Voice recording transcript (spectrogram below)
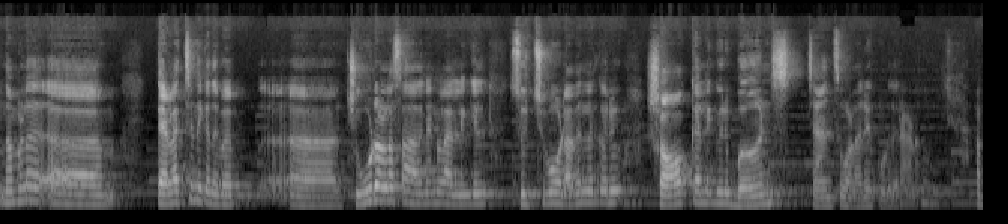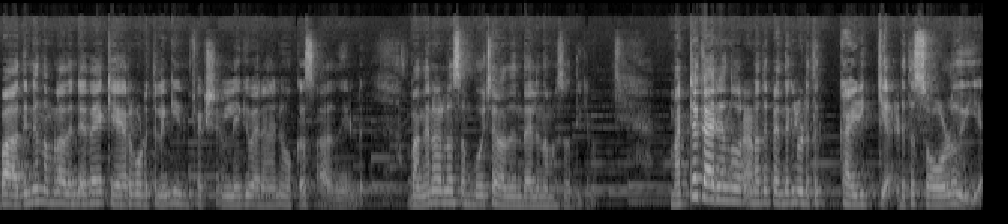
നമ്മൾ തിളച്ച് നിൽക്കുന്ന ഇപ്പോൾ ചൂടുള്ള സാധനങ്ങൾ അല്ലെങ്കിൽ സ്വിച്ച് ബോർഡ് അതിലൊക്കെ ഒരു ഷോക്ക് അല്ലെങ്കിൽ ഒരു ബേൺസ് ചാൻസ് വളരെ കൂടുതലാണ്. അപ്പോൾ അതിന് നമ്മൾ അതിന്റേതായ കെയർ കൊടുത്തില്ലെങ്കിൽ ഇൻഫെക്ഷനിലേക്ക് വരാനും ഒക്കെ സാധ്യതയുണ്ട്. അപ്പോൾ അങ്ങനെ വല്ലതും സംഭവിച്ചാൽ അതെന്തായാലും നമ്മൾ ശ്രദ്ധിക്കണം. മറ്റേ കാര്യം എന്ന് പറയുന്നത് ഇപ്പോൾ എന്തെങ്കിലും എടുത്ത് കഴിക്കുക എടുത്ത് സോളോ ചെയ്യുക.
